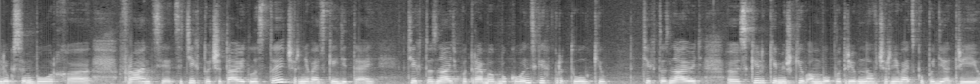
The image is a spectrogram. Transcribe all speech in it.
Люксембург, е, Франція це ті, хто читають листи чернівецьких дітей, ті, хто знають потреби буковинських притулків ті, хто знають, е, скільки мішків амбу потрібно в Чернівецьку педіатрію.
